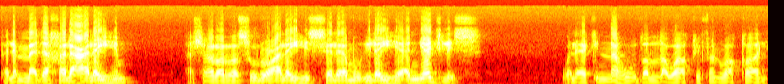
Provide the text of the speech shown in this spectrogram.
فلما دخل عليهم أشار الرسول عليه السلام إليه أن يجلس. ولكنه ظل واقفا وقال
